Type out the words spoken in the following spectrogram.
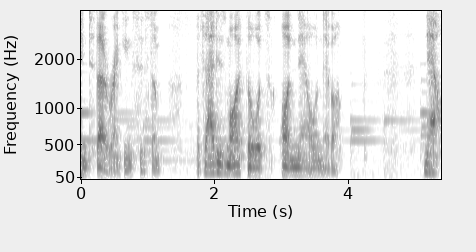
into that ranking system. But that is my thoughts on Now or Never. Now,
